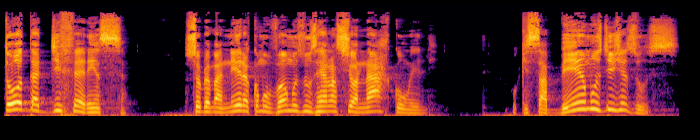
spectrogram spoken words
toda a diferença sobre a maneira como vamos nos relacionar com Ele. O que sabemos de Jesus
